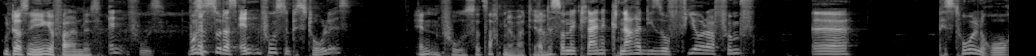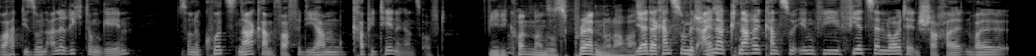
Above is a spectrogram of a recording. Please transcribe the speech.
Gut, dass du nie hingefallen bist. Entenfuß. Wusstest du, dass Entenfuß eine Pistole ist? Entenfuß, das sagt mir was, ja. Das ist so eine kleine Knarre, die so vier oder fünf äh, Pistolenrohre hat, die so in alle Richtungen gehen. So eine Kurz-Nahkampfwaffe, die haben Kapitäne ganz oft. Wie, die konnten dann so spreaden oder was? Ja, da kannst du mit einer Knarre kannst du irgendwie 14 Leute in Schach halten, weil,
